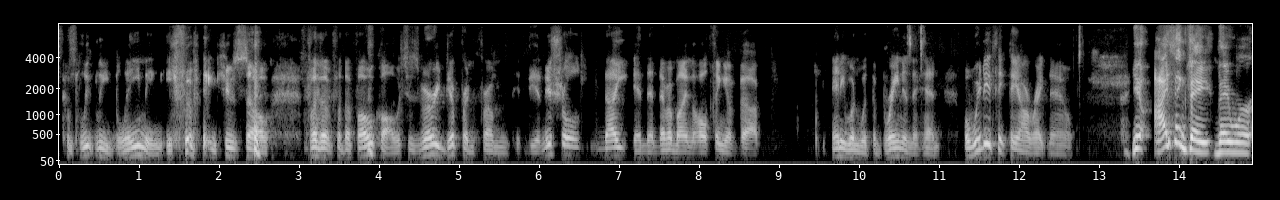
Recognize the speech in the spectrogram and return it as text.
completely blaming Eva Mancuso for the for the phone call, which is very different from the initial night, and then never mind the whole thing of uh, anyone with the brain in the head. But where do you think they are right now? You know, I think they they were.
